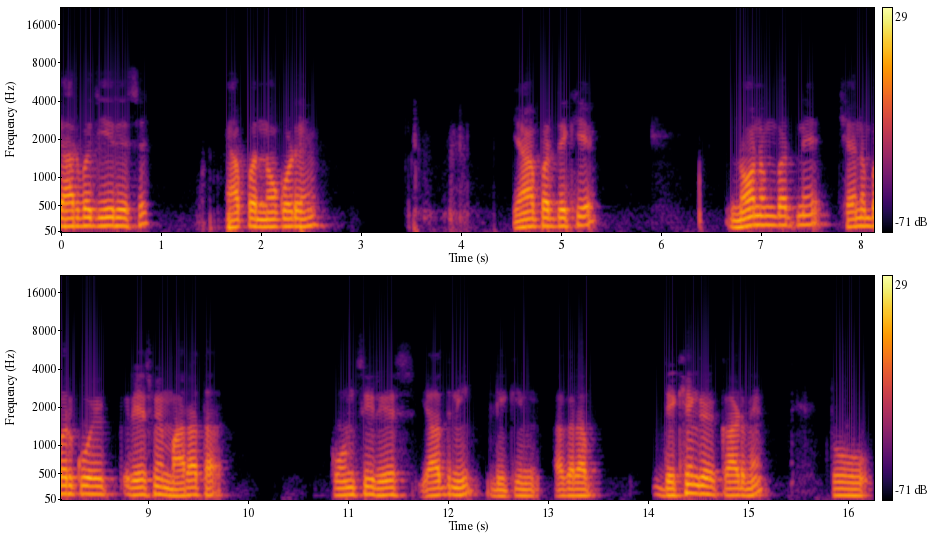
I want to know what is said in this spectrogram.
चार बजे ये रेस है। यहाँ पर नौ घोड़े हैं। यहाँ पर देखिए, नौ नंबर ने छः नंबर को एक रेस में मारा था। कौन सी रेस याद नहीं, लेकिन अगर आप देखेंगे कार्ड में तो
